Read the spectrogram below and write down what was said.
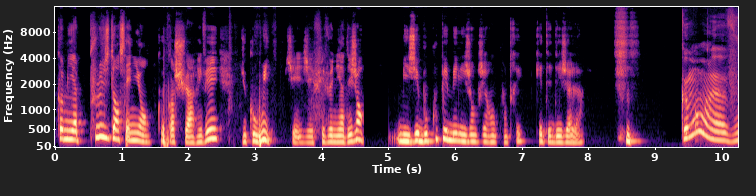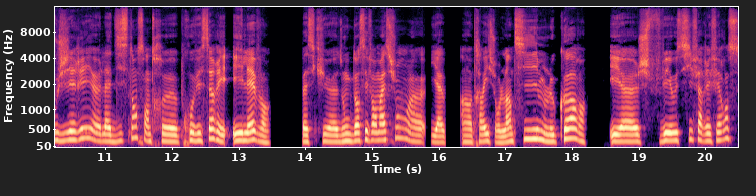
comme il y a plus d'enseignants que quand je suis arrivée, du coup, oui, j'ai, fait venir des gens. Mais j'ai beaucoup aimé les gens que j'ai rencontrés, qui étaient déjà là. Comment euh, vous gérez euh, la distance entre euh, professeurs et élèves? Parce que donc dans ces formations, il y a un travail sur l'intime, le corps, et je vais aussi faire référence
